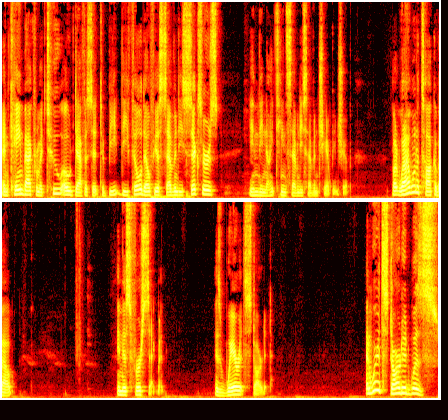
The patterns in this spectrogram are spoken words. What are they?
and came back from a 2 0 deficit to beat the Philadelphia 76ers in the 1977 championship. But what I want to talk about in this first segment is where it started. And where it started was,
